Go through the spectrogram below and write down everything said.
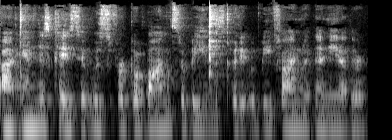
Uh, in this case, it was for garbanzo beans, but it would be fine with any other.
